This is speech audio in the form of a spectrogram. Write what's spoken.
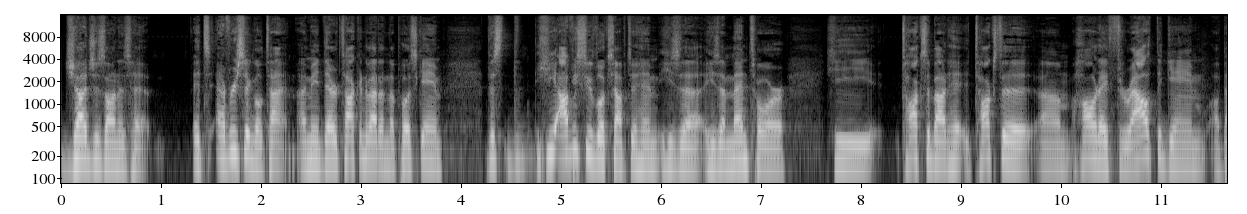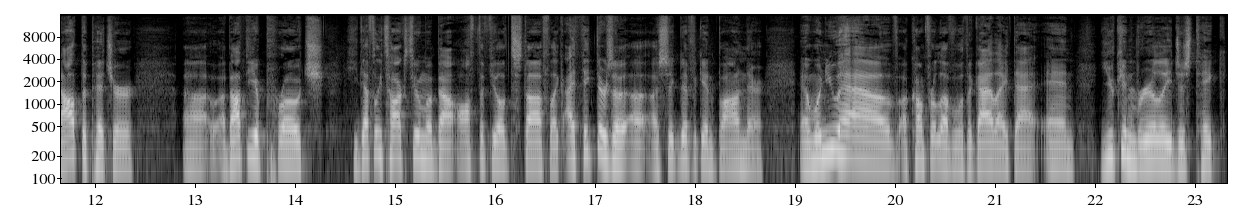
Judge is on his hip. It's every single time. I mean, they're talking about in the post game. This he obviously looks up to him. He's a he's a mentor. He talks about he talks to um, Holliday throughout the game about the pitcher, uh, about the approach. He definitely talks to him about off the field stuff. Like I think there's a, a significant bond there. And when you have a comfort level with a guy like that, and you can really just take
